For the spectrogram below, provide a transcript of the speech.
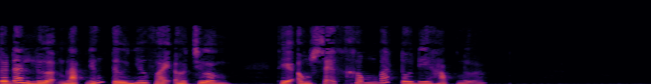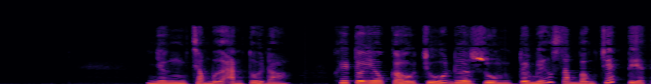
tôi đã lượm lặt những từ như vậy ở trường, thì ông sẽ không bắt tôi đi học nữa. Nhưng trong bữa ăn tối đó, khi tôi yêu cầu chú đưa dùm tôi miếng xăm bông chết tiệt,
